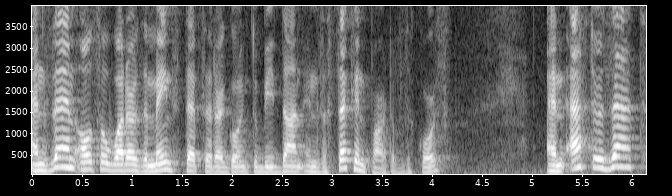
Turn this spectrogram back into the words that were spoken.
And then also, what are the main steps that are going to be done in the second part of the course? And after that,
